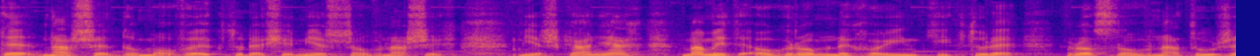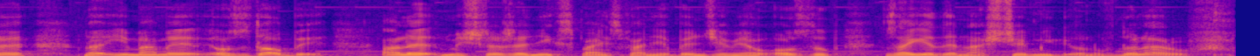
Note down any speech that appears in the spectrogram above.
te nasze domowe, które się mieszczą w naszych mieszkaniach. Mamy te ogromne choinki, które rosną w naturze, no i mamy ozdoby, ale myślę, że nikt z Państwa nie będzie miał ozdób za 11 milionów dolarów.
